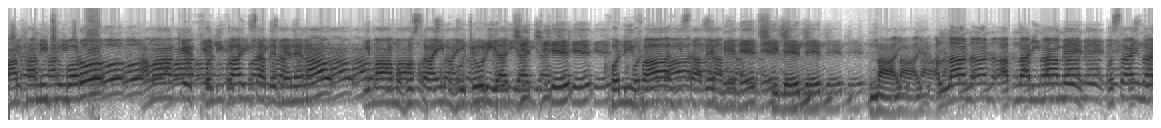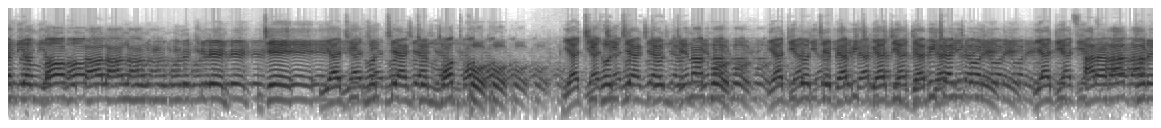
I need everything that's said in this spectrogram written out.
মাথা নিচু করো। আমাকে খলিফা হিসাবে মেনে নাও। ইমাম হুসাইন হুজুর ইয়াজিদকে খলিফা হিসাবে মেনেছিলেন না আল্লাহ আপনার ইমামে হুসাইন রাদিয়াল্লাহু তাআলা আনহু বলেছিলেন যে ইয়াজিদ হচ্ছে একজন মদখোর। ইয়াজিদ হচ্ছে একজন জেনাখোর। ইয়াজিদ হচ্ছে ইয়াজিদ ব্যভিচারী করে। ইয়াজিদ সারা রাত ধরে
